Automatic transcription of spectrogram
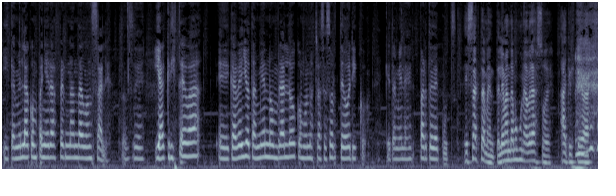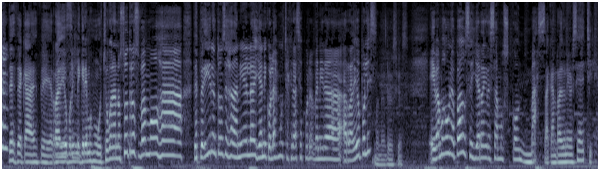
y también la compañera Fernanda González. Entonces, y a Cristeva eh, Cabello también nombrarlo como nuestro asesor teórico, que también es parte de CUTS. Exactamente, le mandamos un abrazo a Cristeva desde acá, desde Radio Polis, le queremos mucho. Bueno, nosotros vamos a despedir entonces a Daniela y a Nicolás, muchas gracias por venir a, a Radiopolis. Bueno, gracias. Eh, vamos a una pausa y ya regresamos con más acá en Radio Universidad de Chile.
